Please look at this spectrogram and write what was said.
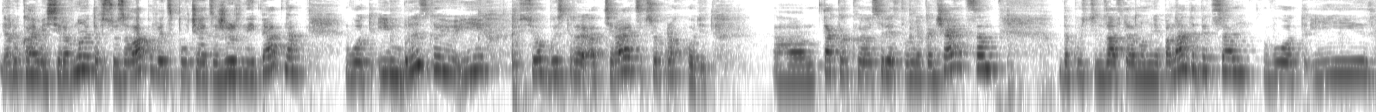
руками все равно это все залапывается, получается жирные пятна. Вот им брызгаю и все быстро оттирается, все проходит. А, так как средство у меня кончается, допустим, завтра оно мне понадобится, вот, и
